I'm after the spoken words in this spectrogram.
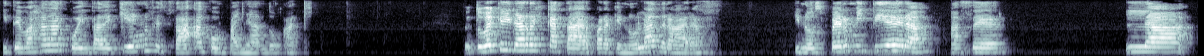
y te vas a dar cuenta de quién nos está acompañando aquí. Tuve que ir a rescatar para que no ladrara y nos permitiera hacer la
